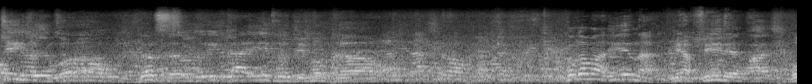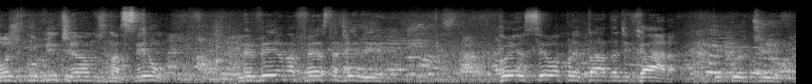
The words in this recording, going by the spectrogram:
Tinha João dançando e caído de montão. Quando a Marina, minha filha, hoje com 20 anos nasceu. Levei-a na festa de Herê Conheceu a pretada de cara. E curtiu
